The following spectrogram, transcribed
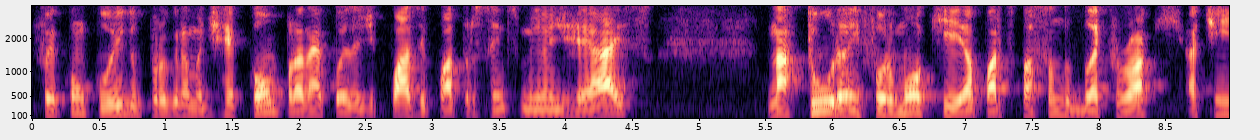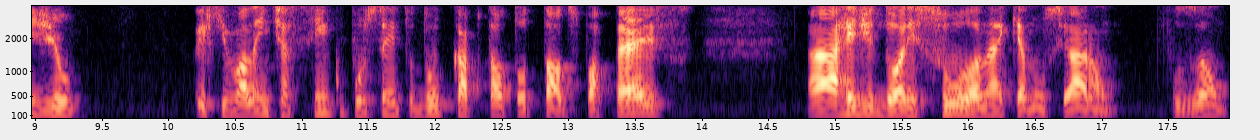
foi concluído o programa de recompra, né, coisa de quase 400 milhões de reais. Natura informou que a participação do BlackRock atingiu equivalente a 5% do capital total dos papéis. A Redditor e Sula, né, que anunciaram fusão,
